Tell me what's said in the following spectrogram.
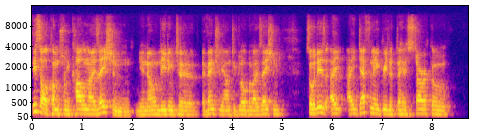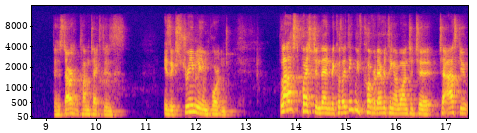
this all comes from colonization, you know, leading to eventually onto globalization. So it is, I, I definitely agree that the historical, the historical context is, is extremely important. Last question then, because I think we've covered everything I wanted to, to ask you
